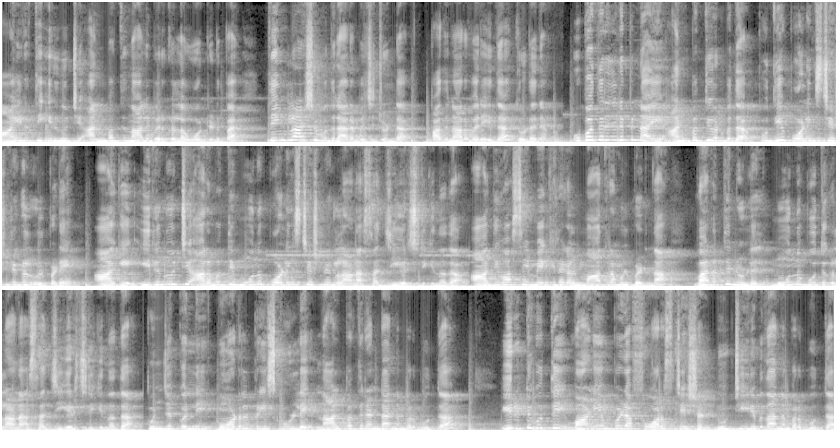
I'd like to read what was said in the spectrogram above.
ആയിരത്തി ഇരുന്നൂറ്റി അൻപത്തിനാല് പേർക്കുള്ള വോട്ടെടുപ്പ് തിങ്കളാഴ്ച മുതൽ ആരംഭിച്ചിട്ടുണ്ട്. പതിനാറ് വരെ ഇത് തുടരും. ഉപതെരഞ്ഞെടുപ്പിനായി അൻപത്തിയൊൻപത് പുതിയ പോളിംഗ് സ്റ്റേഷനുകൾ ഉൾപ്പെടെ ആകെ ഇരുന്നൂറ്റി അറുപത്തി മൂന്ന് പോളിംഗ് സ്റ്റേഷനുകളാണ് സജ്ജീകരിച്ചിരിക്കുന്നത്. ആദിവാസി മേഖലകൾ മാത്രം ഉൾപ്പെടുന്ന വനത്തിനുള്ളിൽ മൂന്ന് ബൂത്തുകളാണ് സജ്ജീകരിച്ചിരിക്കുന്നത്. പുഞ്ചക്കൊല്ലി മോഡൽ പ്രീ സ്കൂളിലെ നാൽപ്പത്തിരണ്ടാം number booth Iruttukuthi Vaniyampuzha forest station നൂറ്റി ഇരുപതാം number booth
